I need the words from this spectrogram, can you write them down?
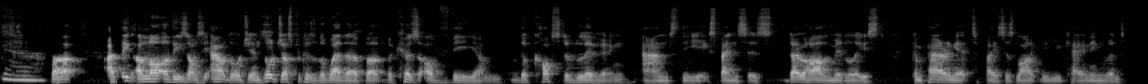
yeah. But I think a lot of these obviously outdoor gyms, not just because of the weather, but because of the um, the cost of living and the expenses. Doha, the Middle East, comparing it to places like the UK and England,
